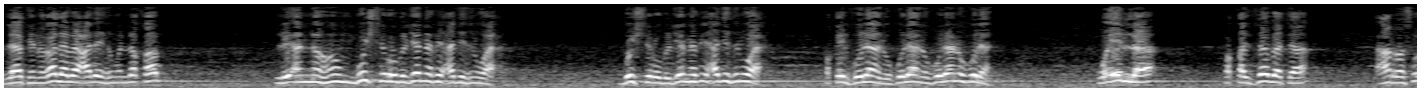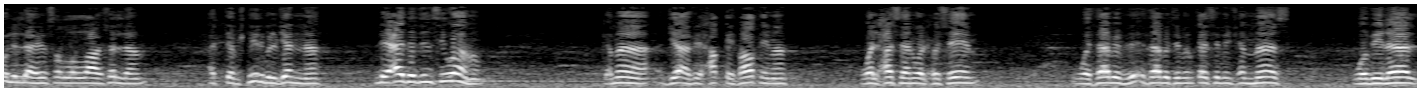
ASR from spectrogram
لكن غلب عليهم اللقب لأنهم بشروا بالجنة في حديث واحد. بشروا بالجنة في حديث واحد. فقيل فلان وفلان وفلان وفلان. وإلا فقد ثبت عن رسول الله صلى الله عليه وسلم التبشير بالجنة لعدد سواهم. كما جاء في حق فاطمة والحسن والحسين وثابت ثابت بن قيس بن شماس وبلال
